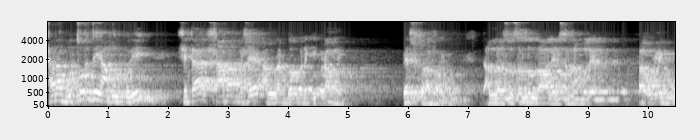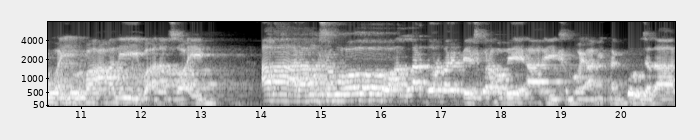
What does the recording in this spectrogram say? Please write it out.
সারা বছর যে আমল করি, সেটা শাবান মাসে আল্লাহর দরবারে কি করা হয়? পেশ করা হয়। আল্লাহ রাসূল সাল্লাল্লাহু আলাইহি সাল্লাম বলেন আমার আমল সমূহ পেশ করা হবে, আর এই সময় আমি থাকব রোজাদার।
